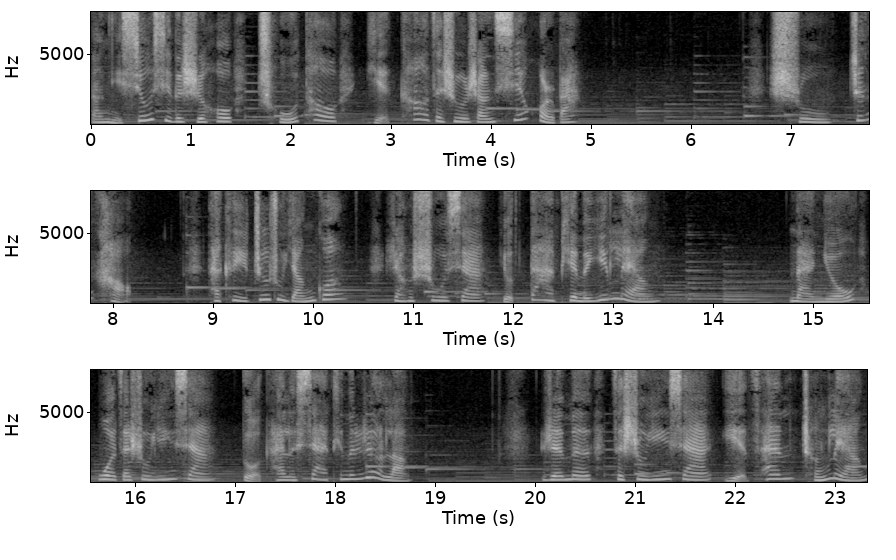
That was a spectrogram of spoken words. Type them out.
当你休息的时候，锄头也靠在树上歇会儿吧。树真好，它可以遮住阳光，让树下有大片的阴凉。奶牛卧在树荫下，躲开了夏天的热浪。人们在树荫下野餐乘凉，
